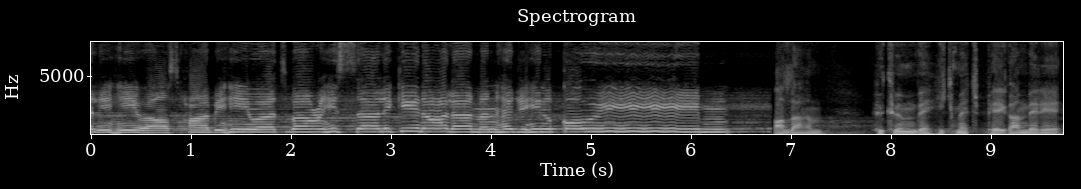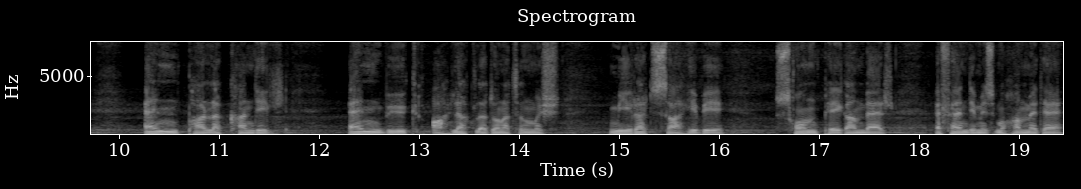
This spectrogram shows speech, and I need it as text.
آله وأصحابه وأتباعه السالكين على منهجه القويم. Allah'ım hüküm ve hikmet peygamberi en parlak kandil, en büyük ahlakla donatılmış Miraç sahibi son peygamber Efendimiz Muhammed'e,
